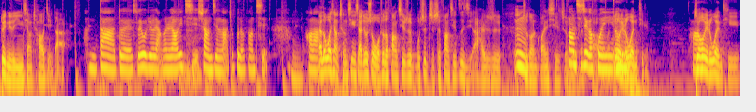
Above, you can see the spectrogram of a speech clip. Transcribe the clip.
对你的影响超级大，很大。对，所以我觉得两个人要一起上进啦，就不能放弃。嗯，好啦。哎，那我想澄清一下，就是说我说的放弃，是不是只是放弃自己啊？还有就是这段关系，放弃这个婚姻。最后一个问题，最后一个问题，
